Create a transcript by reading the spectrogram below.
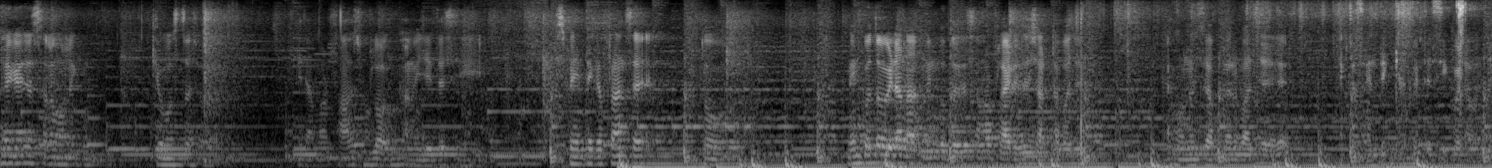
হয়ে গেছে আসসালামু আলাইকুম কি অবস্থা সবার? এটা আমার ফার্স্ট ব্লগ আমি যেতেছি স্পেন থেকে ফ্রান্সে তো মেন কথা ওইটা না মেন কথা হচ্ছে আমার ফ্লাইট আছে সাতটা বাজে। এখন হচ্ছে আপনার বাজে একটা সাইন দেখতে পেতেছি কয়টা বাজে?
